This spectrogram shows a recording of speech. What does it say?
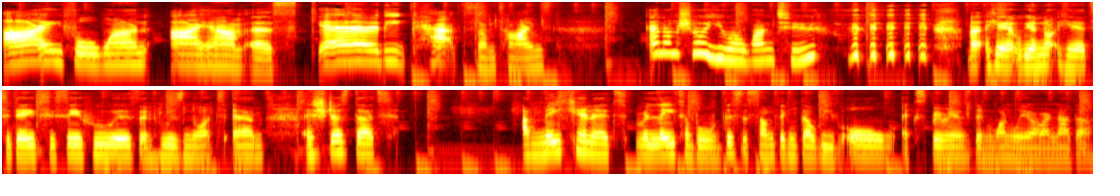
I, for one, I am a scaredy cat sometimes. And I'm sure you are one too. but here we are not here today to say who is and who is not. Um, it's just that I'm making it relatable. This is something that we've all experienced in one way or another.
